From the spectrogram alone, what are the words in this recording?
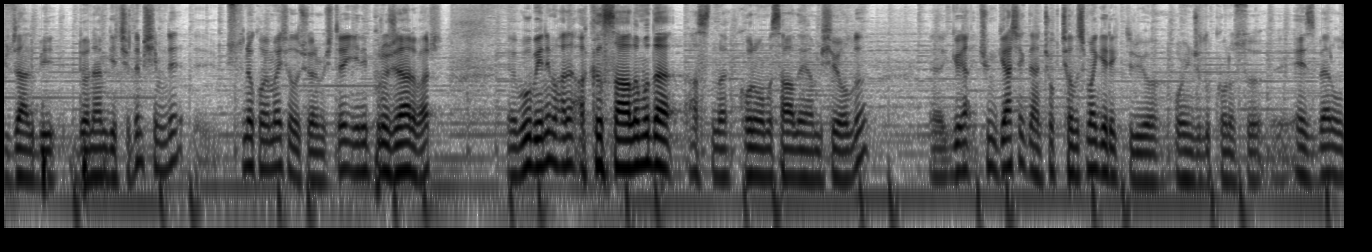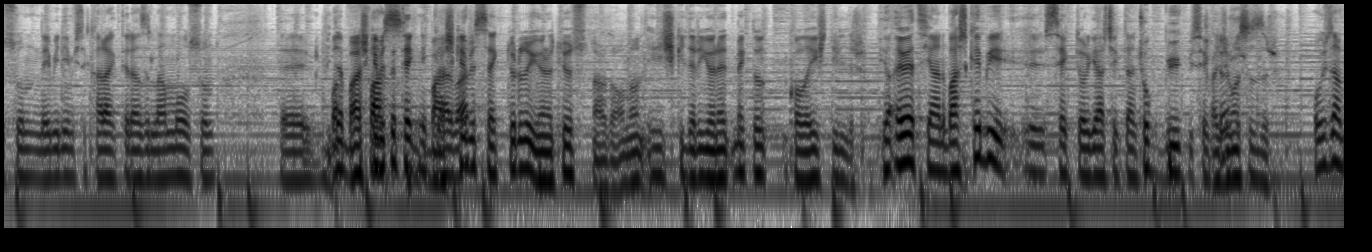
güzel bir dönem geçirdim. Şimdi e, üstüne koymaya çalışıyorum işte. Yeni projeler var. E, bu benim hani akıl sağlığımı da aslında korumamı sağlayan bir şey oldu. Çünkü gerçekten çok çalışma gerektiriyor oyunculuk konusu. Ezber olsun, ne bileyim işte karaktere hazırlanma olsun. E, Bir de başka farklı bir teknikler başka var. bir sektörü de yönetiyorsun orada. Onun ilişkileri yönetmek de kolay iş değildir. Ya evet yani başka bir e, sektör gerçekten çok büyük bir sektör. Acımasızdır. O yüzden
